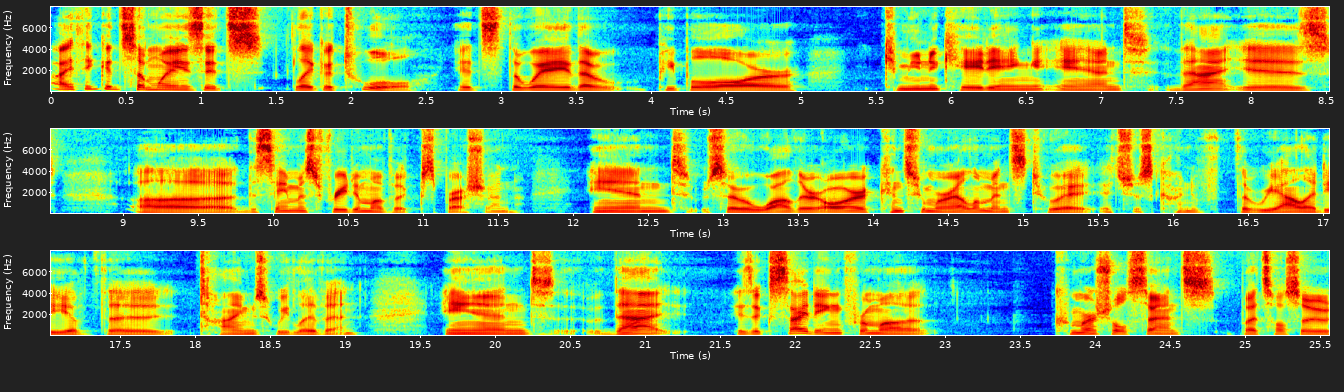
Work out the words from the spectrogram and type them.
I think in some ways it's like a tool. It's the way that people are communicating, and that is uh, the same as freedom of expression. And so while there are consumer elements to it, it's just kind of the reality of the times we live in. And that is exciting from a commercial sense, but it's also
